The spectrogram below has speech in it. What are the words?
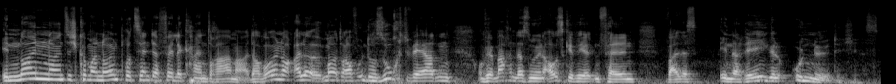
in 99,9% der Fälle kein Drama. Da wollen auch alle immer darauf untersucht werden und wir machen das nur in ausgewählten Fällen, weil es in der Regel unnötig ist.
